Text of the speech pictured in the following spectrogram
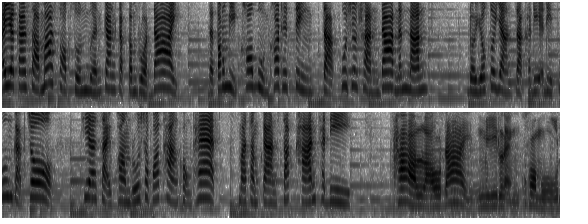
อายการสามารถสอบสวนเหมือนกันกับตำรวจได้ แต่ต้องมีข้อมูลข้อเท็จจริง จากผู้เชี่ยวชาญด้านนั้นๆ โดยยกตัวอย่างจากคดีอดีตพุ่มกับโจ้ที่อาศัยความรู้เฉพาะทางของแพทย์ มาทำการซักค้านคดี ถ้าเราได้มีแหล่งข้อมูล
